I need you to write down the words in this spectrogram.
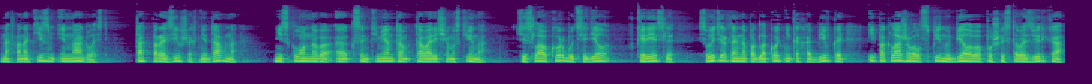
на фанатизм и наглость, так поразивших недавно не склонного э, к сантиментам товарища Москвина. Числав Корбут сидел в кресле с вытертой на подлокотниках обивкой и поклаживал спину белого пушистого зверька,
